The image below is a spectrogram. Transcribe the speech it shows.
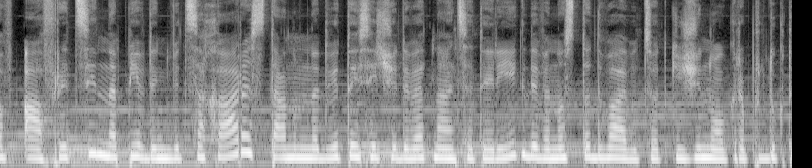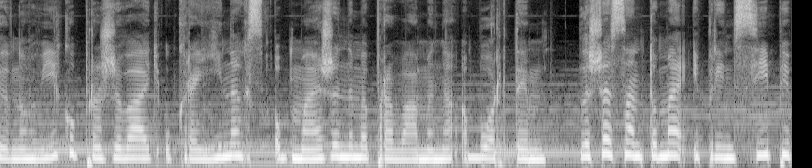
В Африці на південь від Сахари станом на 2019 рік 92% жінок репродуктивного віку проживають у країнах з обмеженими правами на аборти. Лише Сан-Томе і Прінсіпі,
